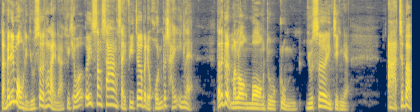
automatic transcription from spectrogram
แต่ไม่ได้มองถึง user เท่าไหร่นะ คือแค่ว่าเอ้ยสร้างๆใส่ feature ไปเดี๋ยวคนก็ใช้เองแหละ แต่ถ้าเกิดมาลองมองดูกลุ่ม user จริง ๆ เนี่ยอาจจะแบบ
